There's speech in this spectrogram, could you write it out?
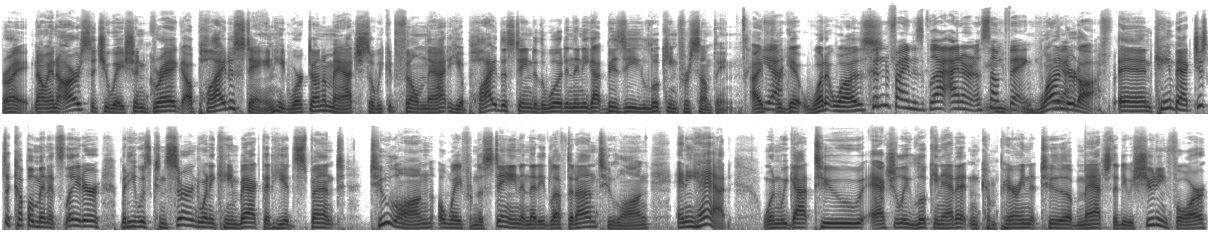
Right. Now, in our situation, Greg applied a stain. He'd worked on a match so we could film that. He applied the stain to the wood and then he got busy looking for something. I Yeah. forget what it was. Couldn't find his glass. I don't know, something. wandered Yeah. off and came back just a couple minutes later, but he was concerned when he came back that he had spent too long away from the stain and that he'd left it on too long, and he had. When we got to actually looking at it and comparing it to the match that he was shooting for,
